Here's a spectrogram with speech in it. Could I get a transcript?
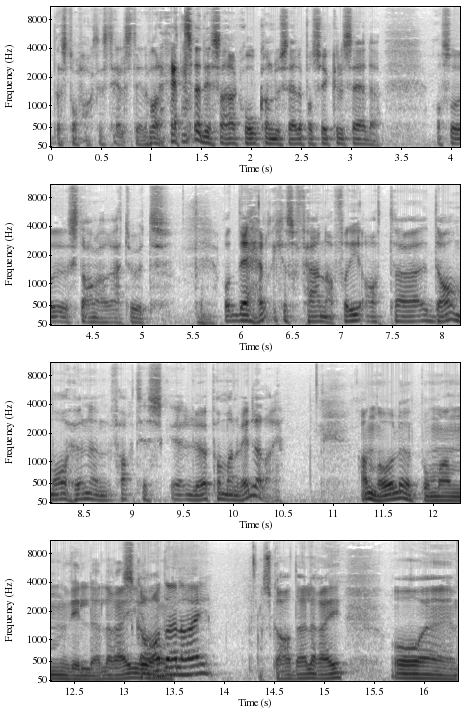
Det står faktisk helt stille hva det heter, disse her krokene du ser det på sykkelsetet, og så stanger rett ut. Og det er heller ikke så fan av, fordi at da må hunden faktisk løpe om han vil eller ei. Han må løpe om han vil eller ei. Skade eller ei. Skade eller ei. Og eh,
